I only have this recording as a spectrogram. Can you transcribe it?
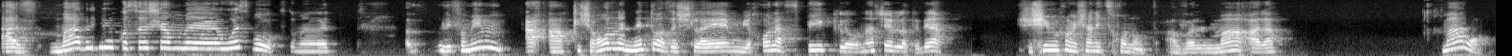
אז מה בדיוק עושה שם ווסטברוק? זאת אומרת, לפעמים הכישרון הנטו הזה שלהם יכול להספיק לעונה של, אתה יודע, 65 ניצחונות, אבל מה הלאה? מה הלאה?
